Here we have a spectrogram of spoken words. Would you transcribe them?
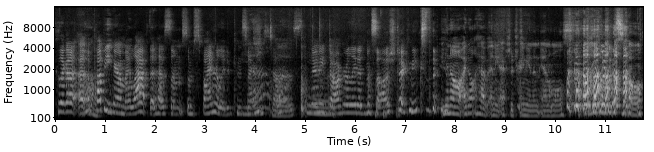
Because I got a, a Oh. puppy here on my lap that has some some spine related concerns. It does. Is there any dog related massage techniques? That You know, I don't have any extra training in animals, so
